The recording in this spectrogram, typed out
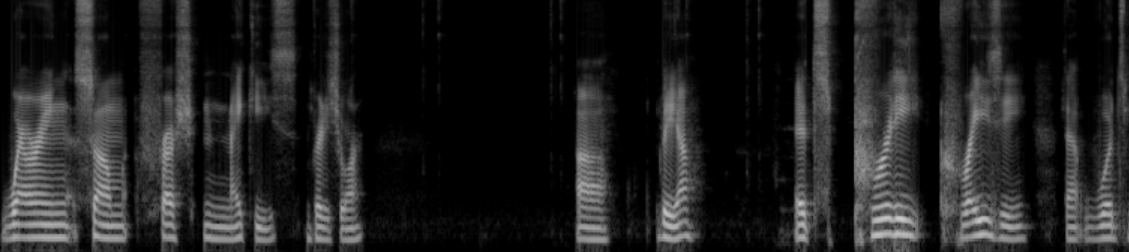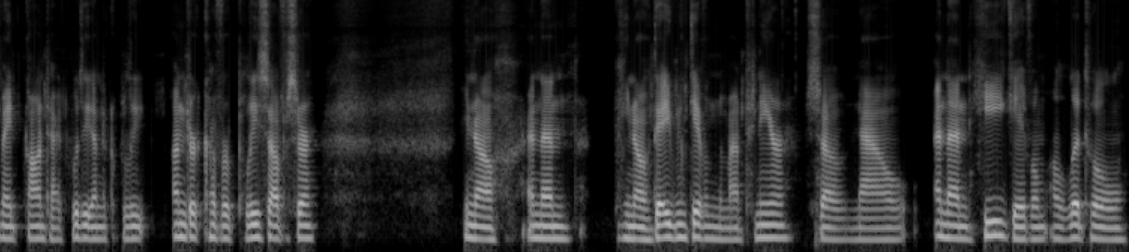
wearing some fresh Nikes, I'm pretty sure. Uh, but yeah, it's pretty crazy that Woods made contact with the undercover police officer. You know, and then you know they even gave him the Mountaineer. So now, and then he gave him a little,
